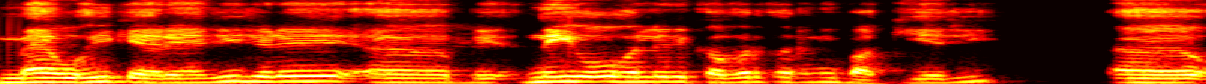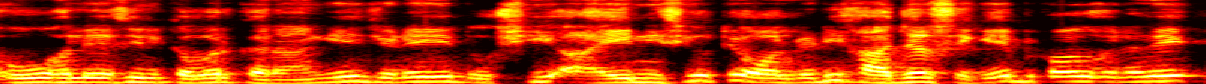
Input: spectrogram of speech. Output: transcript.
ਮੈਂ ਉਹੀ ਕਹਿ ਰਿਹਾ ਜੀ ਜਿਹੜੇ ਅਹ, ਬੇ- ਨਹੀਂ ਉਹ ਹਲੇ ਰਿਕਵਰ ਕਰਨੀ ਬਾਕੀ ਹੈ ਜੀ। ਅਹ, ਉਹ ਹਲੇ ਅਸੀਂ ਰਿਕਵਰ ਕਰਾਂਗੇ। ਜਿਹੜੇ ਦੋਸ਼ੀ ਆਏ ਨਹੀਂ ਸੀ ਉੱਥੇ ਆਲਰੇਡੀ ਹਾਜ਼ਰ ਸੀਗੇ ਬਿਕੋਜ਼ ਉਹਨਾਂ ਦੇ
